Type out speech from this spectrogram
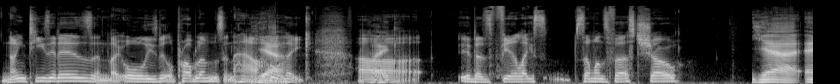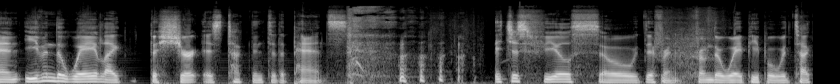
90s it is and like all these little problems and how Yeah. like uh, it does feel like someone's first show. Yeah, and even the way like the shirt is tucked into the pants. it just feels so different from the way people would tuck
